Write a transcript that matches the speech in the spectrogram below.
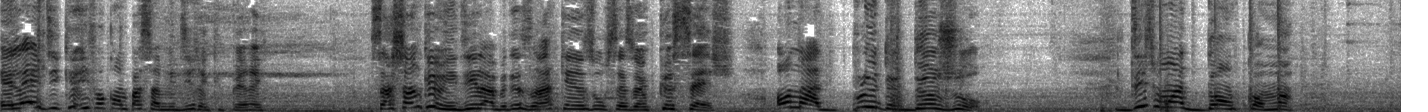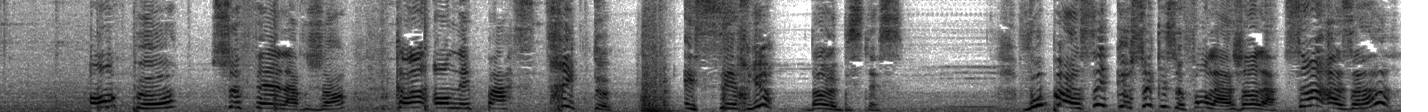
Et là il dit qu'il faut qu'on passe à midi récupérer. Sachant que midi là peut-être sera 15 ou 16 heures, que sais-je. On a plus de deux jours. Dites-moi donc comment on peut se faire l'argent quand on n'est pas strict et sérieux dans le business. Vous pensez que ceux qui se font l'argent là, c'est un hasard?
